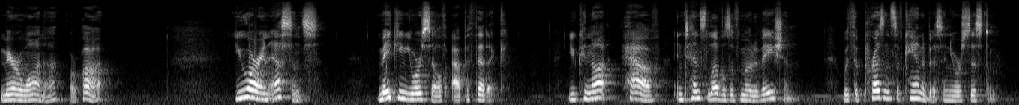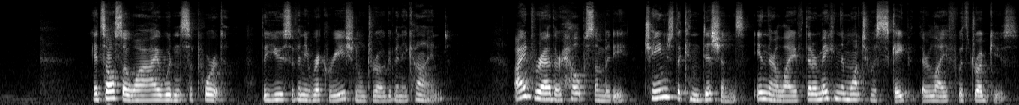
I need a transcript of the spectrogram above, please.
marijuana or pot, you are in essence making yourself apathetic. You cannot have intense levels of motivation with the presence of cannabis in your system. It's also why I wouldn't support the use of any recreational drug of any kind. I'd rather help somebody change the conditions in their life that are making them want to escape their life with drug use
